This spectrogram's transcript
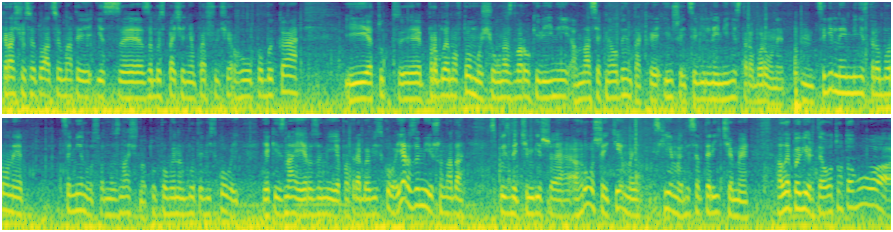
кращу ситуацію мати із е, забезпеченням в першу чергу по БК. І тут е, проблема в тому, що у нас два роки війни, а в нас як не один, так і інший цивільний міністр оборони. Цивільний міністр оборони це мінус однозначно. Тут повинен бути військовий, який знає і розуміє потреби військової. Я розумію, що треба спиздити чим більше грошей, теми, схеми, десятиріччями. Але повірте, отут того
